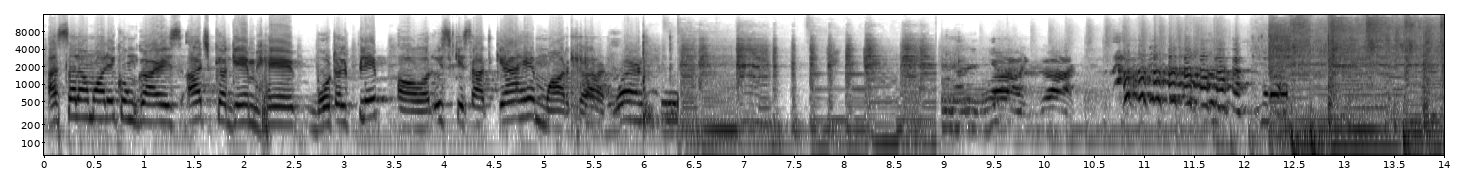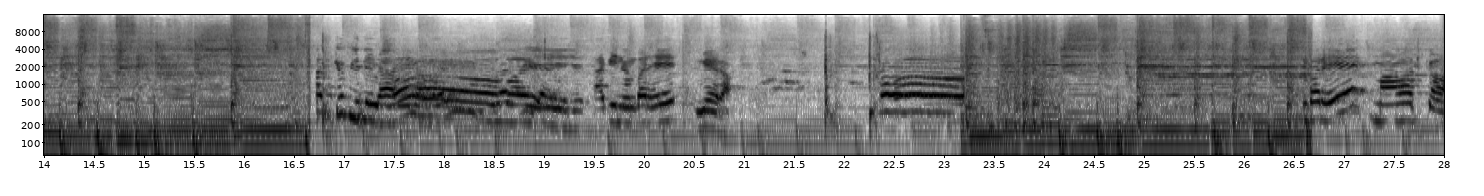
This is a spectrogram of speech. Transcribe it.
अस्सलाम वालेकुम गाइस आज का गेम है बोतल फ्लिप और उसके साथ क्या है मार्कर कभी नहीं आएगा अभी नंबर है मेरा नंबर है मावत का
